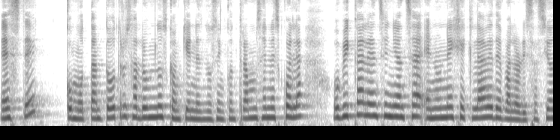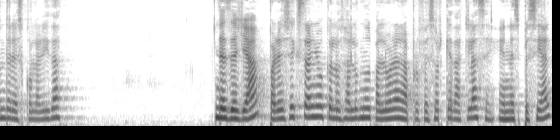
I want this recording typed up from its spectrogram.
Este, como tanto otros alumnos con quienes nos encontramos en la escuela, ubica la enseñanza en un eje clave de valorización de la escolaridad. Desde ya, parece extraño que los alumnos valoran al profesor que da clase, en especial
